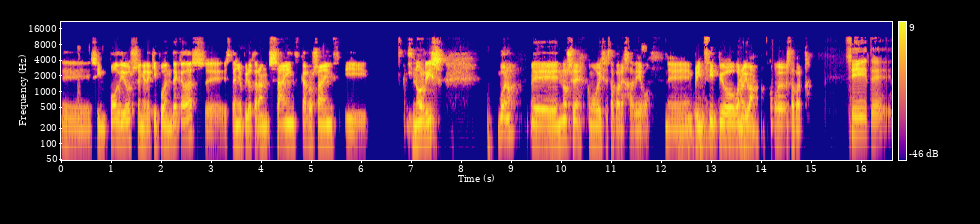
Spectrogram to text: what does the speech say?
eh, sin podios en el equipo en décadas. Eh, este año pilotarán Sainz, Carlos Sainz y, y Norris. Bueno, no sé cómo veis esta pareja, Diego. en principio, bueno, Iván, ¿cómo ves esta pareja? Sí, te,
